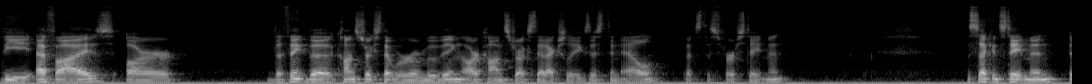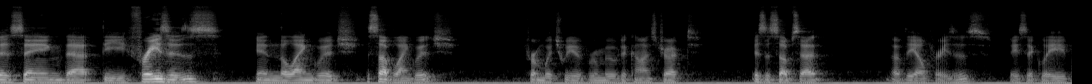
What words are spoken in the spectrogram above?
the FIs are the thing the constructs that we're removing are constructs that actually exist in L. That's this first statement. The second statement is saying that the phrases in the language, the sublanguage from which we have removed a construct is a subset of the L phrases. Basically,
